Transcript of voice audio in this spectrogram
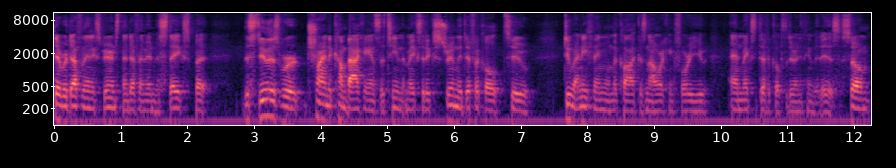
They were definitely inexperienced and they definitely made mistakes, but the Steelers were trying to come back against a team that makes it extremely difficult to do anything when the clock is not working for you and makes it difficult to do anything that is. So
